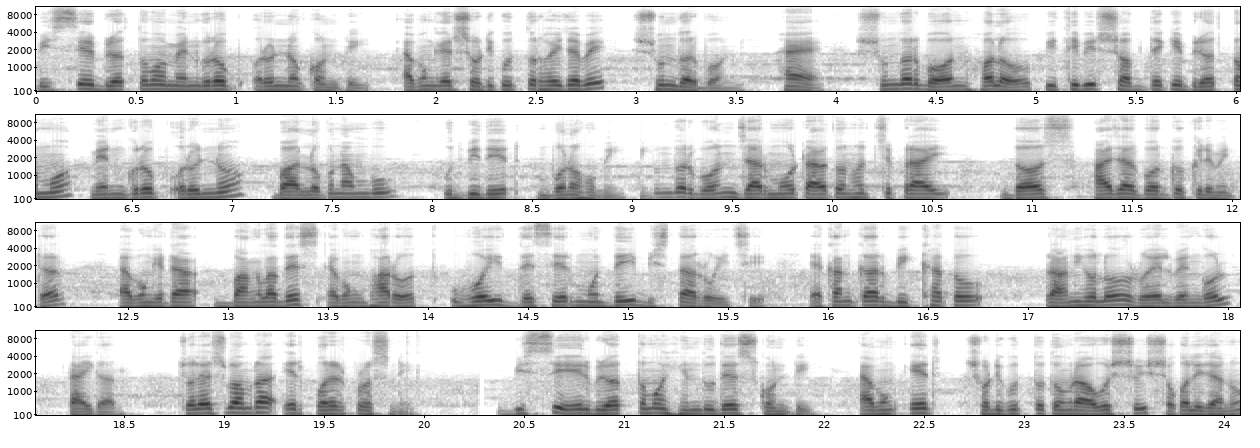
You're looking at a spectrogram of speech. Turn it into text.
বিশ্বের বৃহত্তম ম্যানগ্রোভ অরণ্য কোনটি এবং এর সঠিক উত্তর হয়ে যাবে সুন্দরবন। হ্যাঁ সুন্দরবন হলো পৃথিবীর সবথেকে বৃহত্তম ম্যানগ্রোভ অরণ্য বা লবণাম্বু উদ্ভিদের বনভূমি। সুন্দরবন, যার মোট আয়তন হচ্ছে প্রায় দশ হাজার বর্গ কিলোমিটার এবং এটা বাংলাদেশ এবং ভারত উভয় দেশের মধ্যেই বিস্তার রয়েছে। এখানকার বিখ্যাত প্রাণী হলো রয়্যাল বেঙ্গল টাইগার। চলে আসব আমরা এর পরের প্রশ্নে। বিশ্বের বৃহত্তম হিন্দু দেশ কোনটি? এবং এর সঠিক উত্তর তোমরা অবশ্যই সকলে জানো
